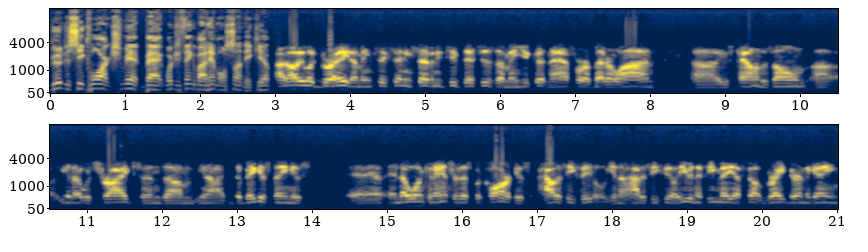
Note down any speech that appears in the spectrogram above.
good to see Clark Schmidt back. What did you think about him on Sunday, Kip? I thought he looked great. I mean, six innings, 72 pitches. I mean, you couldn't ask for a better line uh, he was pounding the zone, uh, you know, with strikes. And, um, you know, the biggest thing is, and, and no one can answer this but Clark is how does he feel? You know, how does he feel? Even if he may have felt great during the game,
